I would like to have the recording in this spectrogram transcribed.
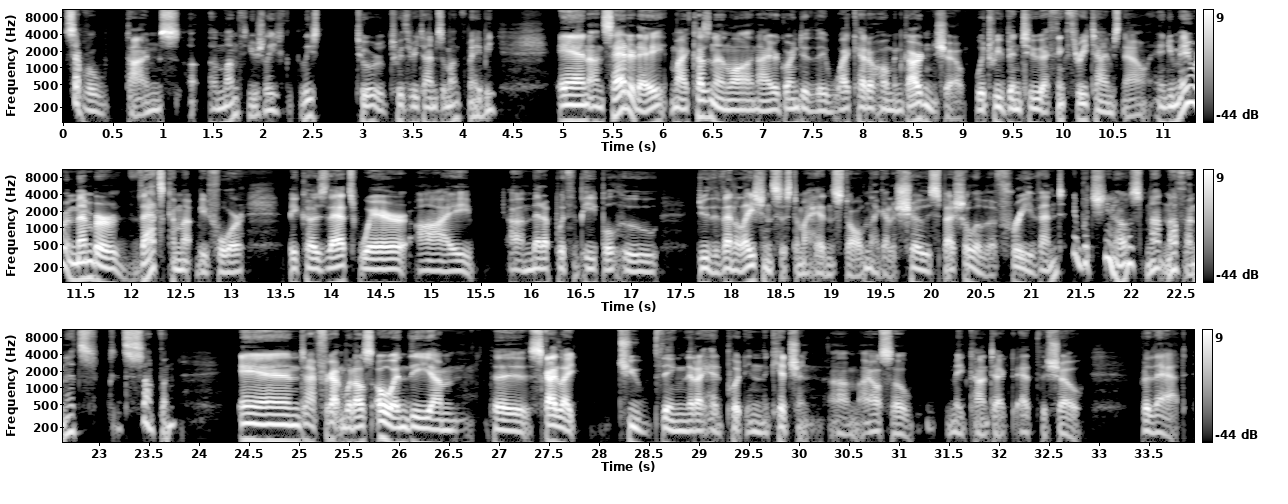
several times a month, usually at least two or two or three times a month, maybe. And on Saturday, my cousin in law and I are going to the Waikato Home and Garden Show, which we've been to, I think, three times now. And you may remember that's come up before because that's where I uh, met up with the people who do the ventilation system I had installed. And I got a show special of a free vent, which, you know, is not nothing, it's, it's something. And I've forgotten what else. Oh, and the, um, the skylight tube thing that I had put in the kitchen. Um, I also made contact at the show for that.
